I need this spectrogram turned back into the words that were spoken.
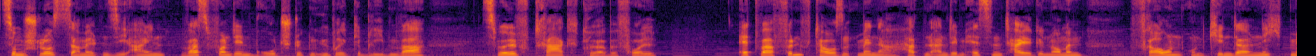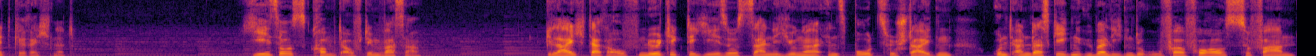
Zum Schluss sammelten sie ein, was von den Brotstücken übrig geblieben war, zwölf Tragkörbe voll. Etwa 5000 Männer hatten an dem Essen teilgenommen, Frauen und Kinder nicht mitgerechnet. Jesus kommt auf dem Wasser. Gleich darauf nötigte Jesus seine Jünger ins Boot zu steigen und an das gegenüberliegende Ufer vorauszufahren.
